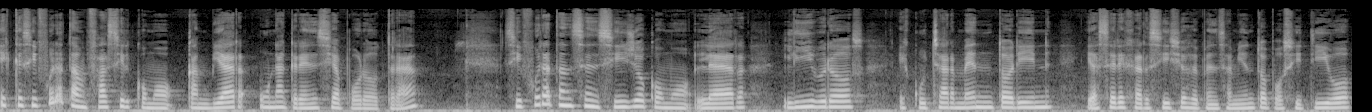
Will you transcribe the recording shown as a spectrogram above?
es que si fuera tan fácil como cambiar una creencia por otra, si fuera tan sencillo como leer libros escuchar mentoring y hacer ejercicios de pensamiento positivo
